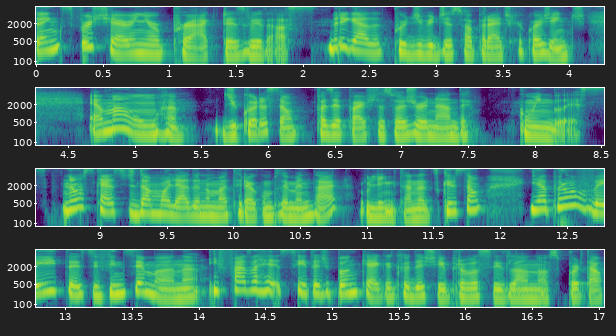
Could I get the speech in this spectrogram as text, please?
Thanks for sharing your practice with us. Obrigada por dividir sua prática com a gente. É uma honra, de coração, fazer parte da sua jornada com inglês. Não esquece de dar uma olhada no material complementar, o link tá na descrição, e aproveita esse fim de semana e faz a receita de panqueca que eu deixei para vocês lá no nosso portal.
